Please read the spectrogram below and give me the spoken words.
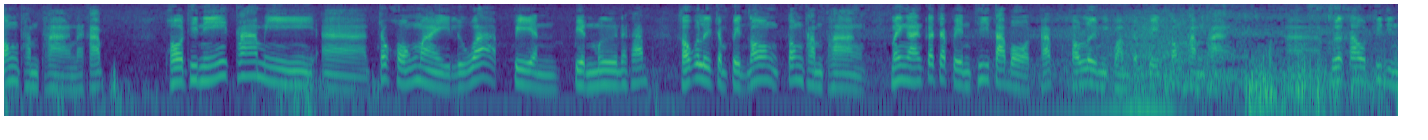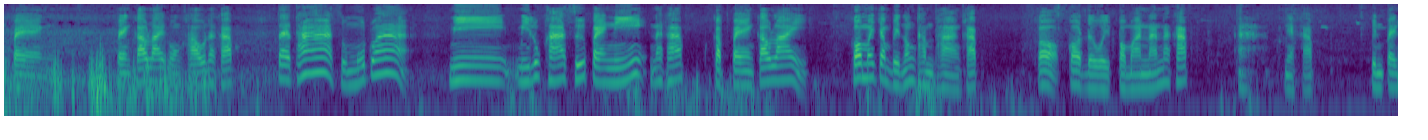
ต้องทำทางนะครับ พอทีนี้ถ้ามีอ่าเจ้าของใหม่หรือว่าเปลี่ยนเปลี่ยนมือนะครับเขาก็เลยจำเป็นต้องต้องทำทาง ไม่งั้นก็จะเป็นที่ตาบอดครับเขาเลยมีความจำเป็นต้องทำทางอ่าเพื่อเข้าที่ดินแปลง แปลงเก้าไร่ของเขานะครับ แต่ถ้าสมมุติว่ามีมีลูกค้าซื้อแปลงนี้นะครับ กับแปลงเก้าไร่ก็ไม่จำเป็นต้องทำทางครับ ก็ก็โดยประมาณนั้นนะครับอ่าเนี่ยครับเป็นแปลง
